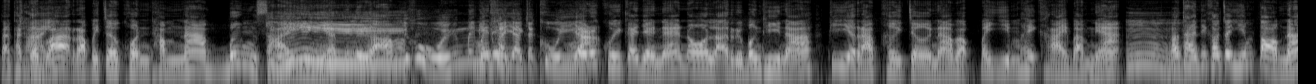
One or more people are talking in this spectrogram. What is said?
แต่ถ้าเกิดว่าเราไปเจอคนทำหน้าบึ้งใส่อย่างเงี้ยพี่เหลือมโอ้ยไม่มีใครอยากจะคุยอะไม่ได้คุยกันอย่างแน่นอนละหรือบางทีนะ พี่รับเคยเจอนะแบบไปยิ้มให้ใครแบบเนี้ยแล้วแทนที่เขาจะยิ้มตอบนะ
